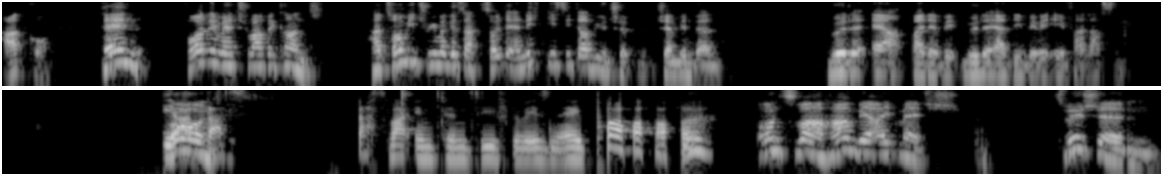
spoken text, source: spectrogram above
Hardcore. Denn vor dem Match war bekannt, hat Tommy Dreamer gesagt, sollte er nicht ECW Champion werden, würde er, bei der, würde er die WWE verlassen. Ja, Und- das, das war intensiv gewesen, ey. Poh. Und zwar haben wir ein Match zwischen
